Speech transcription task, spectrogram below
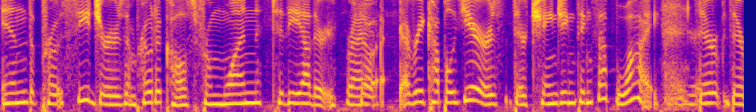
in the procedures and protocols from one to the other. Right. So every couple years, they're changing things up. Why? They're they're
